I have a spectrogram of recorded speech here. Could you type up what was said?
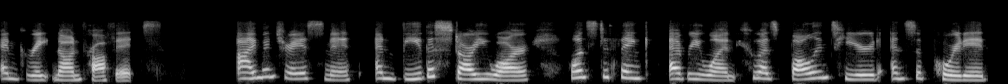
and great nonprofits. I'm Andrea Smith, and Be the Star You Are wants to thank everyone who has volunteered and supported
